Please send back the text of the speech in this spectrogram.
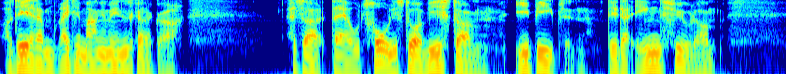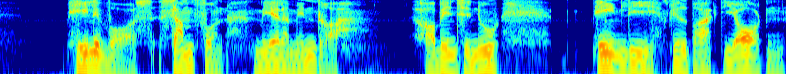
Og det er der rigtig mange mennesker, der gør. Altså, der er utrolig stor visdom i Bibelen. Det er der ingen tvivl om. Hele vores samfund, mere eller mindre, op indtil nu, egentlig blevet bragt i orden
